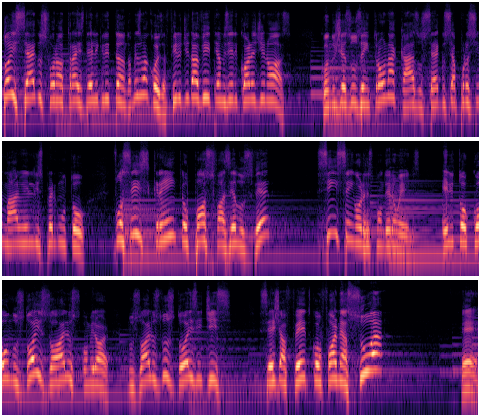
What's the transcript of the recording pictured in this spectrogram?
Dois cegos foram atrás dele gritando, a mesma coisa: Filho de Davi, tenha misericórdia de nós. Quando Jesus entrou na casa, os cegos se aproximaram e ele lhes perguntou: Vocês creem que eu posso fazê-los ver? Sim, Senhor, responderam eles. Ele tocou nos dois olhos, ou melhor, nos olhos dos dois e disse: Seja feito conforme a sua fé.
